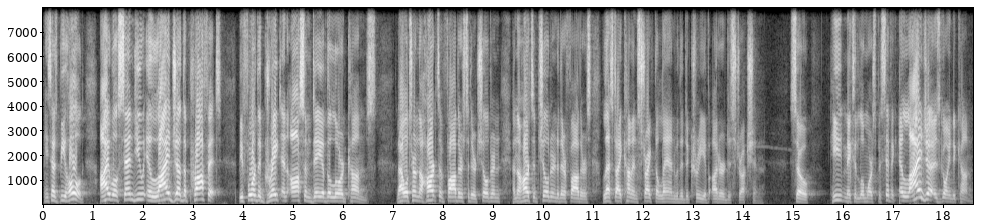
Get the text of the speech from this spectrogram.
He says, Behold, I will send you Elijah the prophet before the great and awesome day of the Lord comes. And I will turn the hearts of fathers to their children, and the hearts of children to their fathers, lest I come and strike the land with a decree of utter destruction. So he makes it a little more specific. Elijah is going to come.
